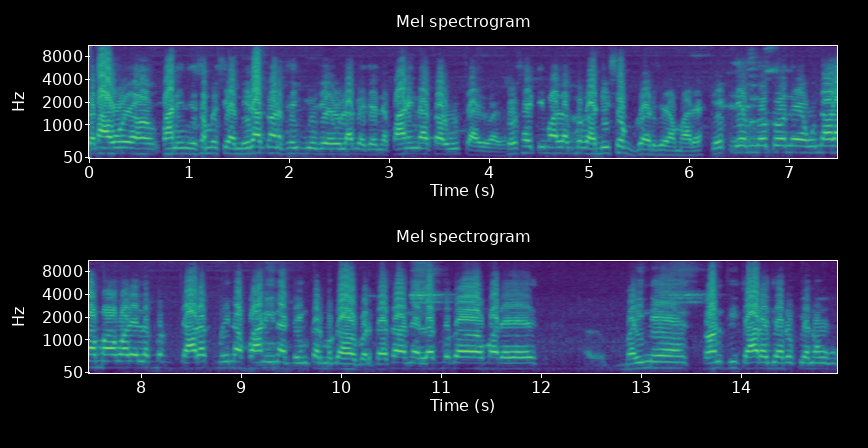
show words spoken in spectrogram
લગાવો પાણીની સમસ્યા નિરાકરણ થઈ ગયું છે એવું લાગે છે અને પાણીના તર ઊંચા આવ્યા સોસાયટીમાં લગભગ અઢીસો ઘર છે અમારે. ચેક ડેમ નહોતો ને ઉનાળામાં અમારે લગભગ ચારક મહિના પાણીના ટેન્કર મગાવવા પડતા હતા અને લગભગ અમારે મહિને ત્રણથી ચાર હજાર રૂપિયાનું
